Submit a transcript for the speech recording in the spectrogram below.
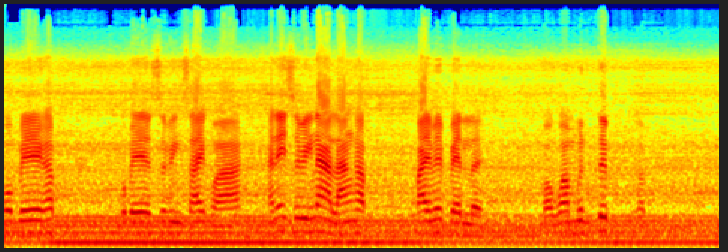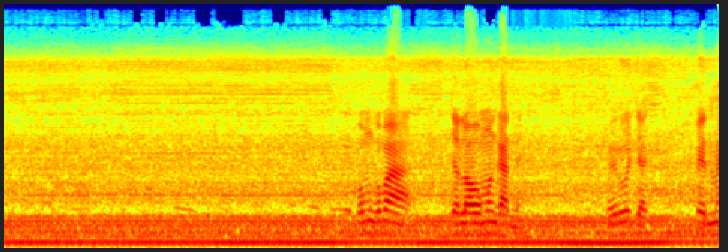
โกเบครับโกเบสวิงซ้ายขวา อันนี้สวิงหน้าหลังครับ ไปไม่เป็นเลย บอกว่ามึนตึ๊บครับ ผมก็ว่าจะลองเหมือนกันเนี่ยไม่รู้จะเป็นไหม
